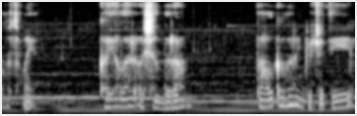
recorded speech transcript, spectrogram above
Unutmayın, kayaları aşındıran dalgaların gücü değil,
